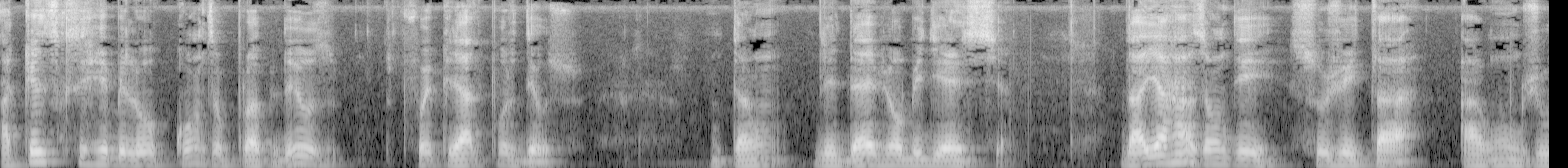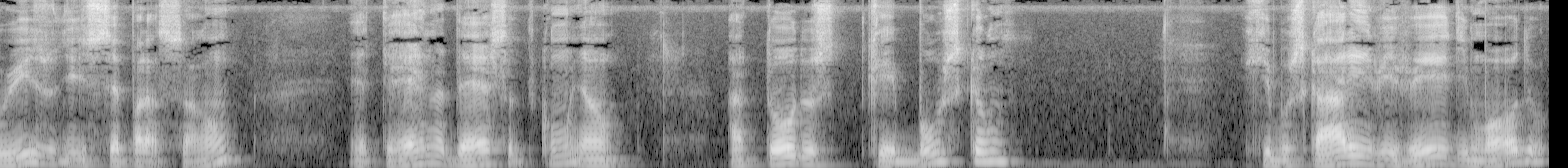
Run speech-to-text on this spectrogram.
Aqueles que se rebelou contra o próprio Deus foi criado por Deus. Então, lhe deve obediência. Daí a razão de sujeitar a um juízo de separação eterna desta comunhão a todos que buscam que buscarem viver de modo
